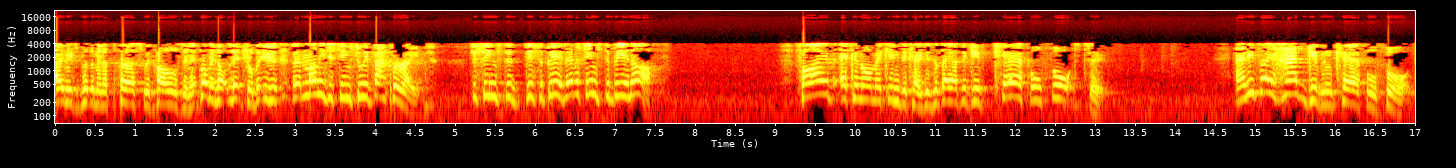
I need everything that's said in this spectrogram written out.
only to put them in a purse with holes in it. Probably not literal, but you, money just seems to evaporate. Just seems to disappear. It never seems to be enough. Five economic indicators that they are to give careful thought to. And if they had given careful thought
